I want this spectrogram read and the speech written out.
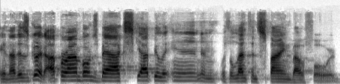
Okay, this is good. Upper arm bones back, scapula in, and with a lengthened spine, bow forward.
